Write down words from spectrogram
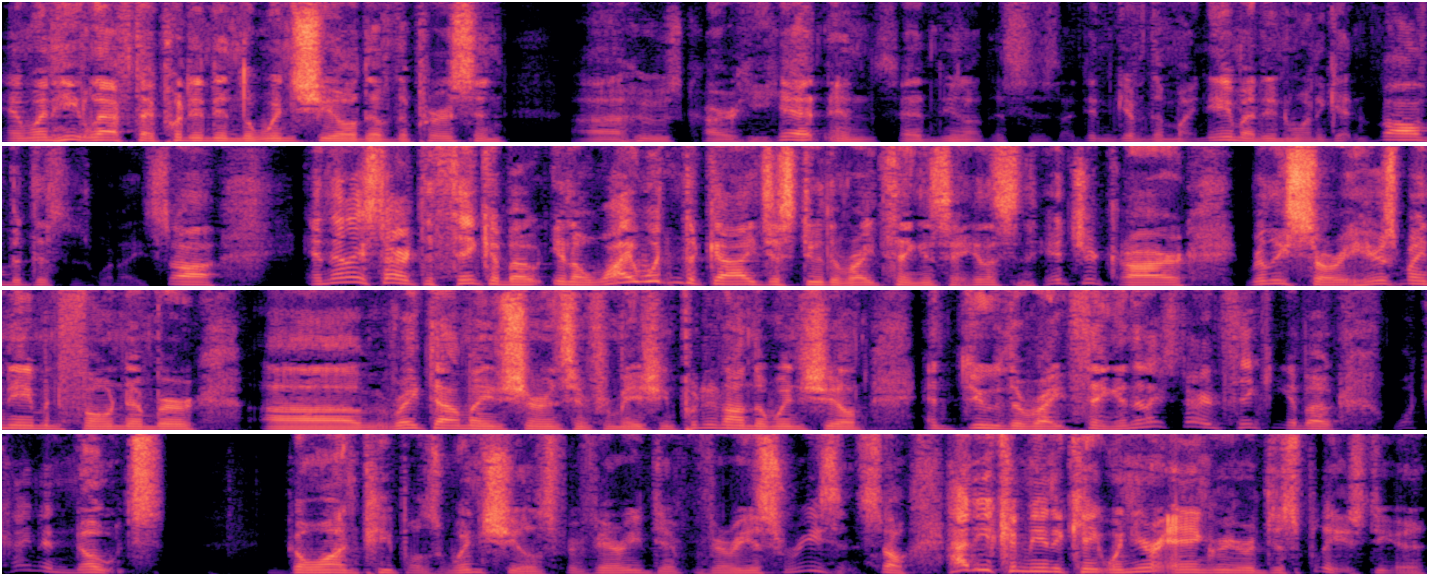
And when he left, I put it in the windshield of the person uh, whose car he hit and said, you know, this is. I didn't give them my name. I didn't want to get involved, but this is what I saw. And then I started to think about, you know, why wouldn't the guy just do the right thing and say, hey, listen, hit your car. Really sorry. Here's my name and phone number. Uh, write down my insurance information, put it on the windshield and do the right thing. And then I started thinking about what kind of notes go on people's windshields for very diff- various reasons. So how do you communicate when you're angry or displeased? Do you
